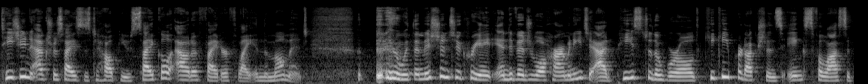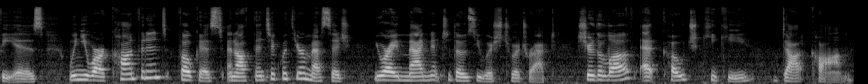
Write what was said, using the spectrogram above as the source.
teaching exercises to help you cycle out of fight or flight in the moment. With a mission to create individual harmony to add peace to the world, Kiki Productions Inc.'s philosophy is when you are confident, focused, and authentic with your message, you are a magnet to those you wish to attract. Share the love at CoachKiki.com.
